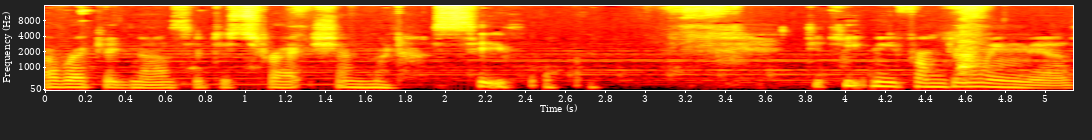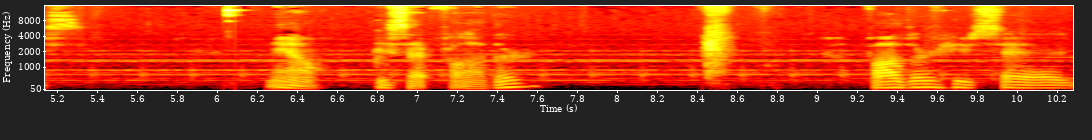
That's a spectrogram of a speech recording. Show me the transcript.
I recognize a distraction when I see one to keep me from doing this. Now, is that Father? Father who said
